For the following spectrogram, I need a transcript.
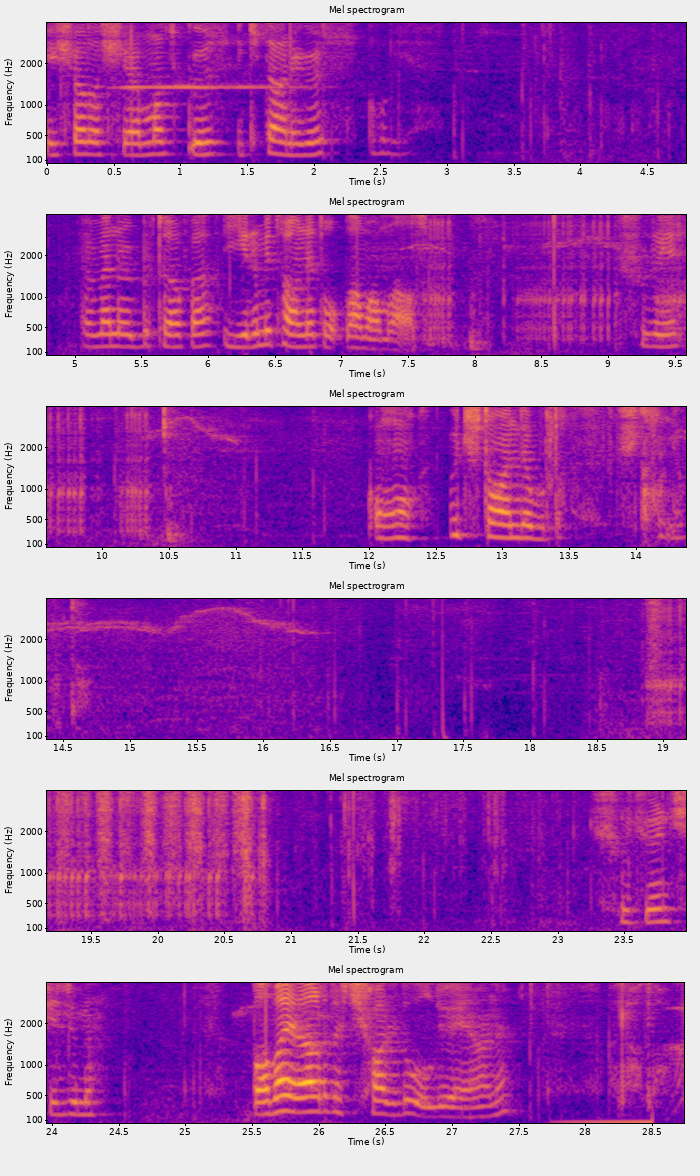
İnşallah şey yapmaz. Göz, iki tane göz. Oh yeah. Hemen öbür tarafa 20 tane toplamam lazım. Şuraya. Aha 3 tane de burada. 3 tane burada. Çocuğun çizimi. Babalar da çaldı oluyor yani. Hadi Allah.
